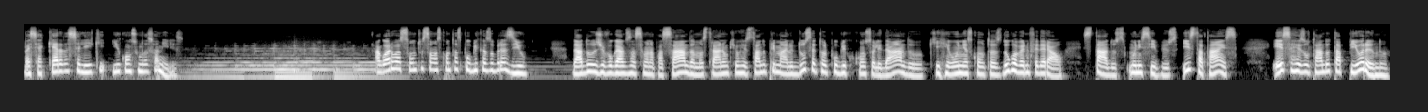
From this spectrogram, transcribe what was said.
vai ser a queda da Selic e o consumo das famílias. Agora o assunto são as contas públicas do Brasil. Dados divulgados na semana passada mostraram que o resultado primário do setor público consolidado, que reúne as contas do governo federal estados, municípios e estatais, esse resultado está piorando.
